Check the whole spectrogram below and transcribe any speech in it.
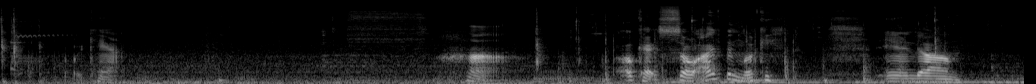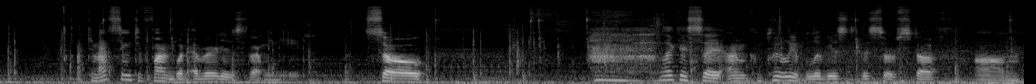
But we can't. Huh. Okay, so I've been looking, and, um, I cannot seem to find whatever it is that we need. So, like I say, I'm completely oblivious to this sort of stuff. Um,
